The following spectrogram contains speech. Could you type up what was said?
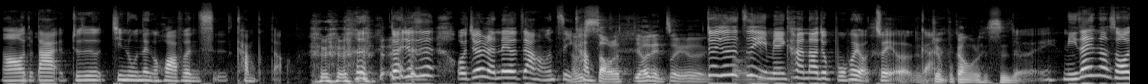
然后就大概就是进入那个化粪池看不到。对，就是我觉得人类就这样，好像自己看少了有点罪恶。对，就是自己没看到就不会有罪恶感。就不干我的事的。对，你在那时候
